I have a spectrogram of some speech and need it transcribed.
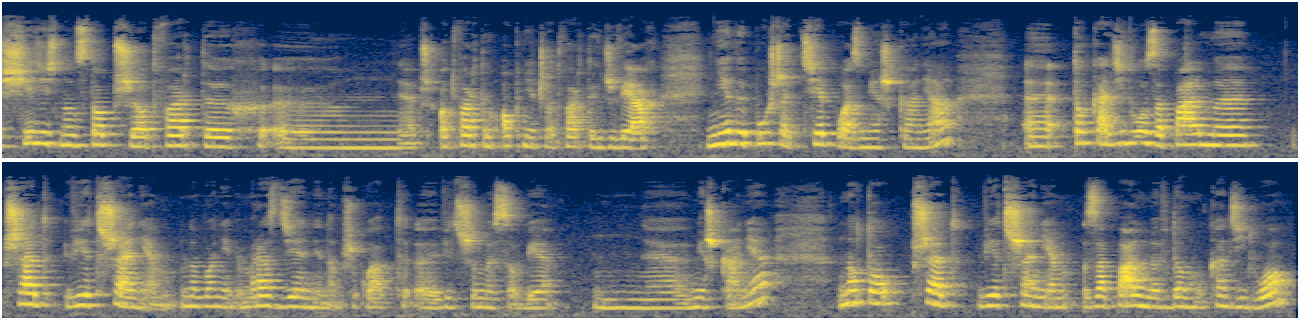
siedzieć non-stop przy otwartych, przy otwartym oknie czy otwartych drzwiach, nie wypuszczać ciepła z mieszkania, e, to kadzidło zapalmy przed wietrzeniem, no bo nie wiem, raz dziennie na przykład e, wietrzymy sobie mm, e, mieszkanie, no to przed wietrzeniem zapalmy w domu kadzidło,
